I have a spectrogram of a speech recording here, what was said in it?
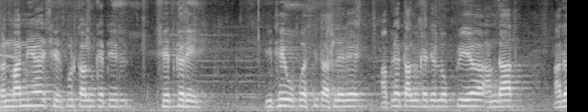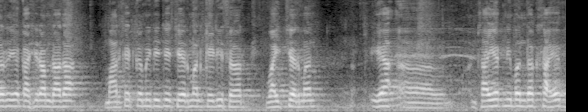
सन्माननीय शिरपूर तालुक्यातील शेतकरी इथे उपस्थित असलेले आपल्या तालुक्याचे लोकप्रिय आमदार आदरणीय काशीराम दादा मार्केट कमिटीचे chairman K D sir vice chairman या सहाय्यक निबंधक साहेब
